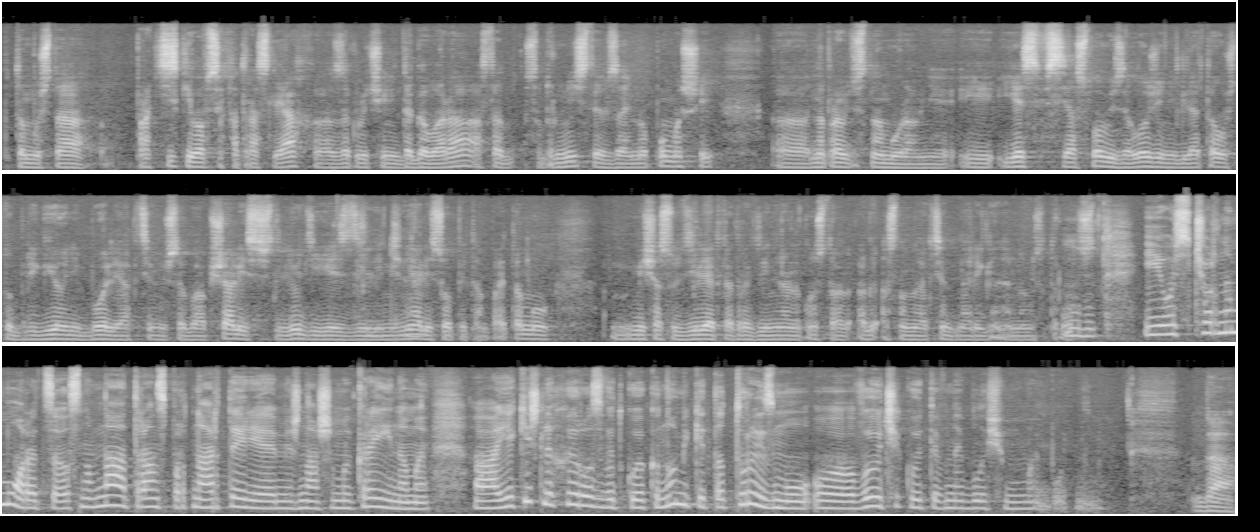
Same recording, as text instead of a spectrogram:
Потому что практически во всех отраслях э, заключение договора о со- сотрудничестве, взаимопомощи э, на правительственном уровне. И есть все условия заложены для того, чтобы в регионе более активно чтобы общались, люди ездили, менялись опытом. Поэтому мы сейчас уделяем как раз генеральному консулу а- основной акцент на региональном сотрудничестве. І ось Чорне море це основна транспортна артерія між нашими країнами. А які шляхи розвитку економіки та туризму о, ви очікуєте в найближчому майбутньому? да,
